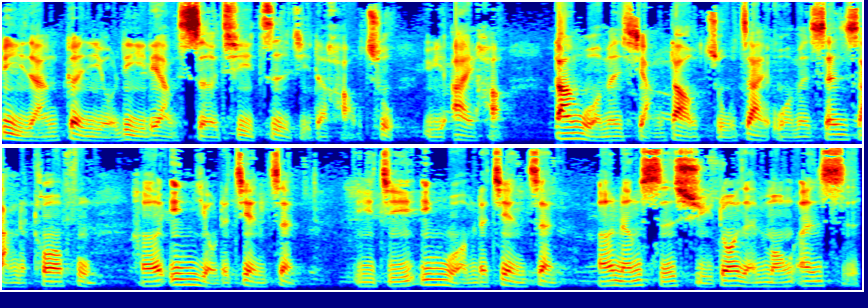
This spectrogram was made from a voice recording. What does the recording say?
必然更有力量舍弃自己的好处与爱好。当我们想到主在我们身上的托付和应有的见证，以及因我们的见证而能使许多人蒙恩时，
